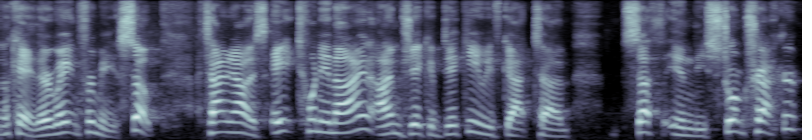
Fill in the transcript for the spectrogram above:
Okay, they're waiting for me. So time now is 8:29. I'm Jacob Dickey. We've got um, Seth in the Storm Tracker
